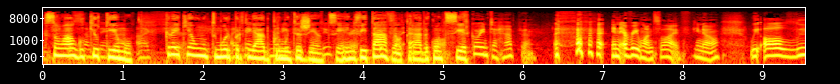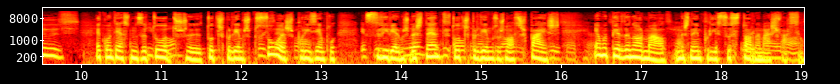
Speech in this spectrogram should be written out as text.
são algo que eu temo. Creio que é um temor partilhado por muita gente. É inevitável, terá de acontecer. in everyone's life, you know. We all lose Acontece-nos a todos, eh, todos perdemos pessoas, por exemplo, se vivermos bastante, todos perdemos os nossos pais. É uma perda normal, mas nem por isso se torna mais fácil.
